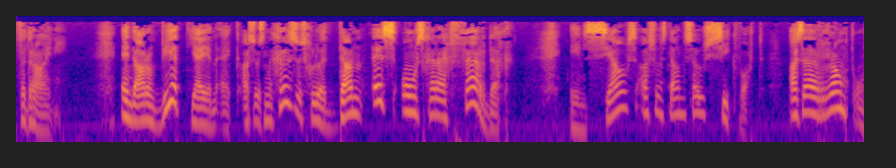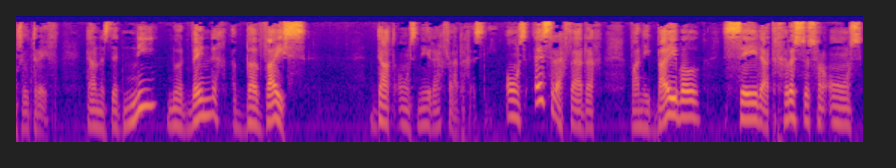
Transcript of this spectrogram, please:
verdraai nie. En daarom weet jy en ek, as ons in Christus glo, dan is ons geregverdig. En selfs as ons dan sou siek word, as 'n ramp ons sou tref, dan is dit nie noodwendig 'n bewys dat ons nie regverdig is nie. Ons is regverdig want die Bybel sê dat Christus vir ons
